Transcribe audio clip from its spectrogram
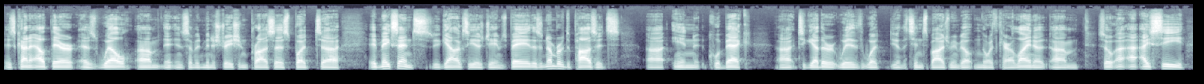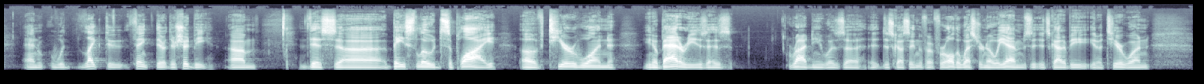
is kind of out there as well um, in, in, some administration process, but uh, it makes sense. The Galaxy has James Bay. There's a number of deposits uh, in Quebec. Uh, together with what you know the tin spodumene belt in North Carolina, um, so I, I, see and would like to think there there should be um, this uh, base load supply of tier one, you know, batteries as Rodney was uh, discussing for, for all the Western OEMs. It's got to be you know tier one,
